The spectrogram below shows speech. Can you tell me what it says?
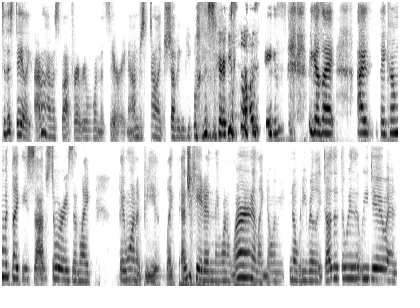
to this day, like I don't have a spot for everyone that's there right now. I'm just kind of like shoving people in this very small space because I, I, they come with like these sob stories and like they want to be like educated and they want to learn and like knowing nobody really does it the way that we do and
